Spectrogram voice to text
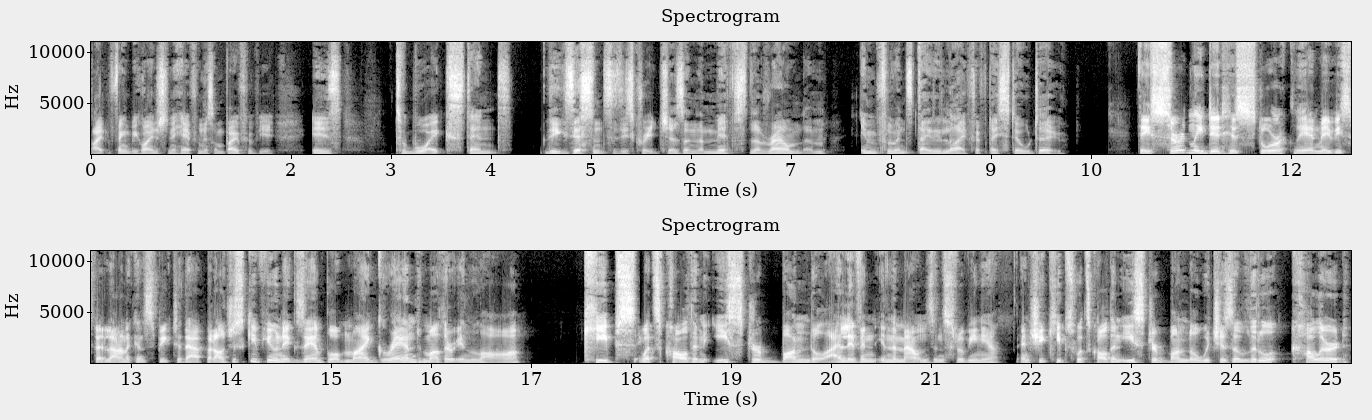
I think it'd be quite interesting to hear from this on both of you is to what extent the existence of these creatures and the myths around them influence daily life, if they still do. They certainly did historically, and maybe Svetlana can speak to that, but I'll just give you an example. My grandmother in law keeps what's called an Easter bundle. I live in, in the mountains in Slovenia, and she keeps what's called an Easter bundle, which is a little colored,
